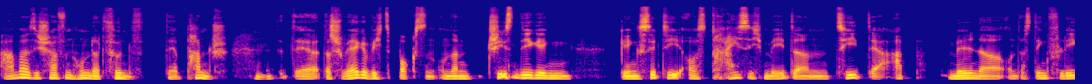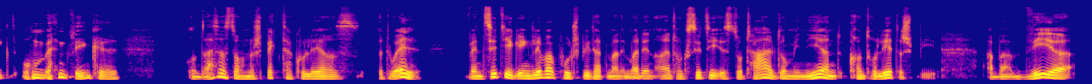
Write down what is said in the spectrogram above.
Aber sie schaffen 105, der Punch, mhm. der, das Schwergewichtsboxen. Und dann schießen die gegen, gegen City aus 30 Metern, zieht der ab, Milner, und das Ding fliegt um den Winkel. Und das ist doch ein spektakuläres Duell. Wenn City gegen Liverpool spielt, hat man immer den Eindruck, City ist total dominierend, kontrolliert das Spiel. Aber wehe,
